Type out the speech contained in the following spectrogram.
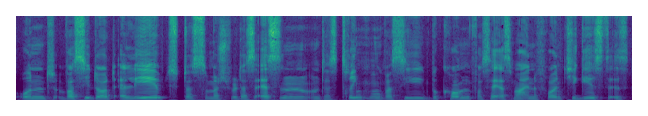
Und was sie dort erlebt, dass zum Beispiel das Essen und das Trinken, was sie bekommt, was ja erstmal eine freundliche Geste ist,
